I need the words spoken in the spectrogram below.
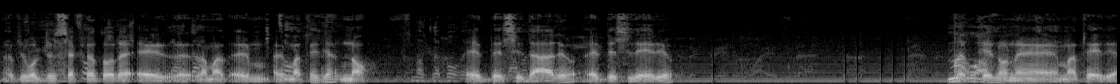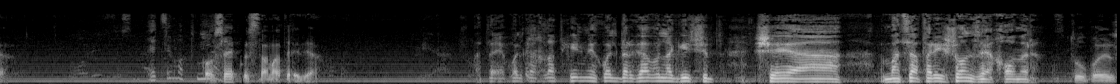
rivolgersi al creatore è, la, è, è materia? No, è desiderio, è desiderio perché non è materia. Cos'è questa materia? Tu puoi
